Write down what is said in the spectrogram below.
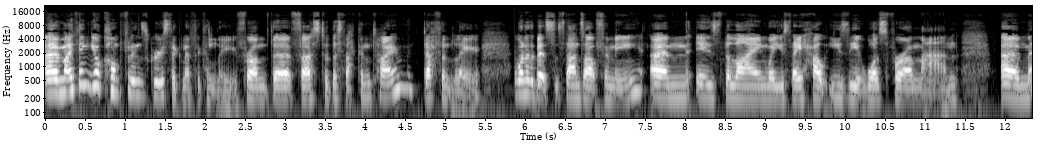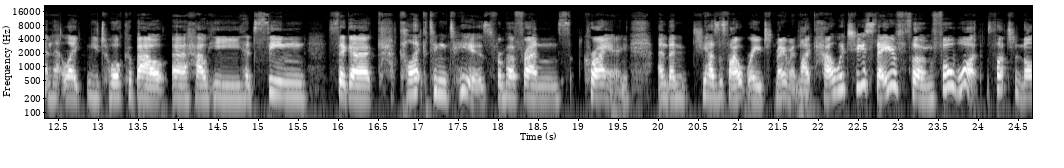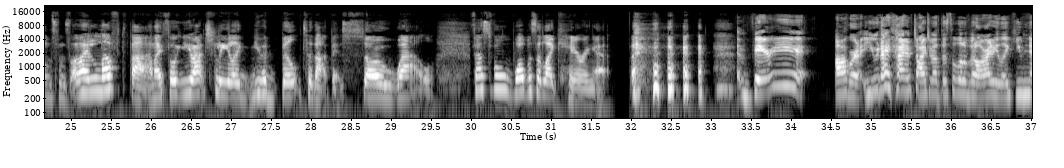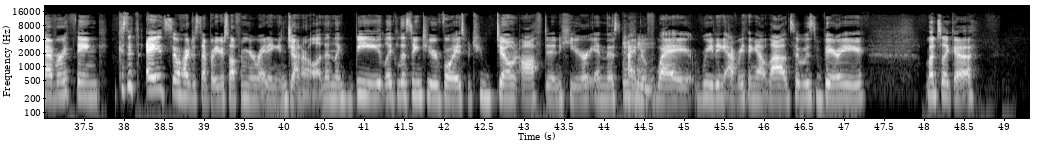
Um, I think your confidence grew significantly from the first to the second time, definitely. One of the bits that stands out for me um, is the line where you say how easy it was for a man. Um, and like you talk about uh, how he had seen Sigga c- collecting tears from her friends crying, and then she has this outraged moment like, how would she save them for what? Such a nonsense. And I loved that, and I thought you actually like you had built to that bit so well. First of all, what was it like hearing it? Very awkward. You and I kind of talked about this a little bit already. Like you never think because it's a it's so hard to separate yourself from your writing in general, and then like b like listening to your voice, which you don't often hear in this kind mm-hmm. of way, reading everything out loud. So it was very much like a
